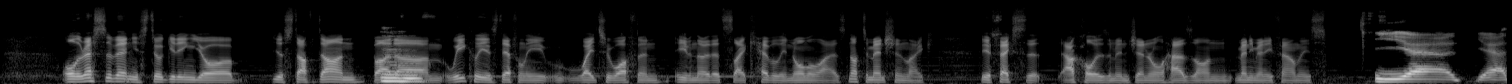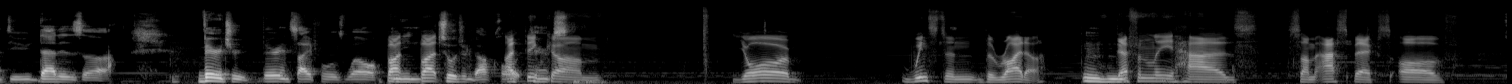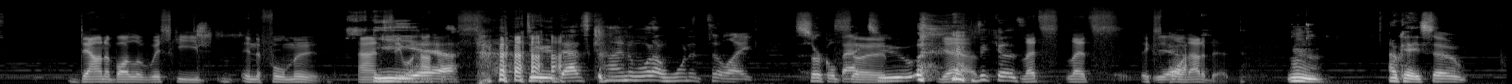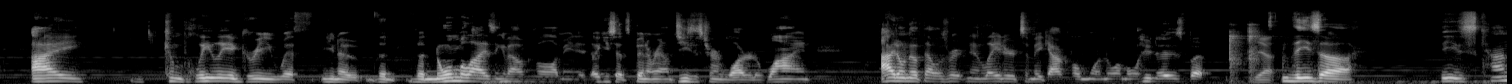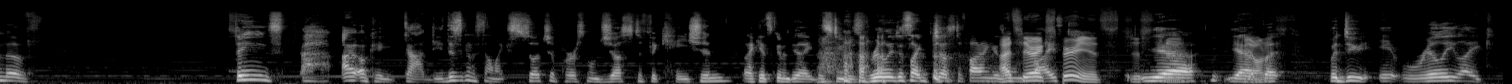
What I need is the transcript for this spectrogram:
all the rest of it, and you're still getting your your stuff done. But Mhm. um, weekly is definitely way too often, even though that's like heavily normalized. Not to mention like the effects that alcoholism in general has on many many families. Yeah, yeah, dude, that is uh very true, very insightful as well. But- I mean, but children of alcohol. I think parents. um, your Winston, the writer, Mhm. definitely has some aspects of down a bottle of whiskey in the full moon and see what Yeah. happens. dude, that's kind of what I wanted to like circle back So, to. yeah, because let's let's explore Yeah. that a bit. Mm. Okay, so I completely agree with you know the the normalizing of alcohol. I mean, it, like you said, it's been around. Jesus turned water to wine. I don't know if that was written in later to make alcohol more normal. Who knows? But Yeah. these uh these kind of things I okay god dude this is gonna sound like such a personal justification like it's gonna be like this dude is really just like justifying his That's own your vice. experience. Just yeah know, yeah but. But dude, it really like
